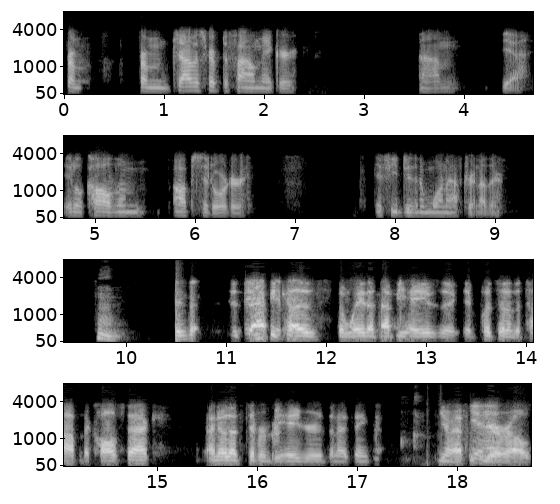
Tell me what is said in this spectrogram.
from from JavaScript to FileMaker, um, yeah, it'll call them opposite order if you do them one after another. Is that, is that because the way that that behaves, it, it puts it on the top of the call stack? I know that's different behavior than I think, you know, Yeah. FMP URLs.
